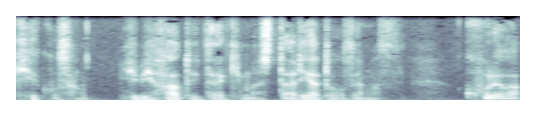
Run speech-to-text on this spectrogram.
恵子さん指ハートいただきました。ありがとうございます。これは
